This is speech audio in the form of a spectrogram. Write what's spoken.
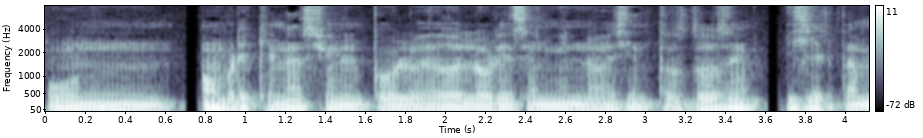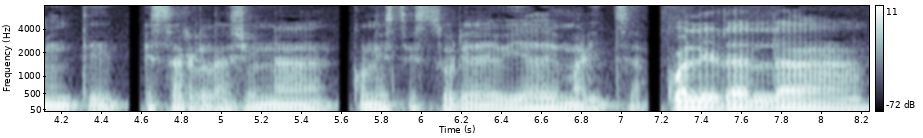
un hombre que nació en el pueblo de Dolores en 1912 y ciertamente está relacionada con esta historia de vida de Maritza. ¿Cuál era la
